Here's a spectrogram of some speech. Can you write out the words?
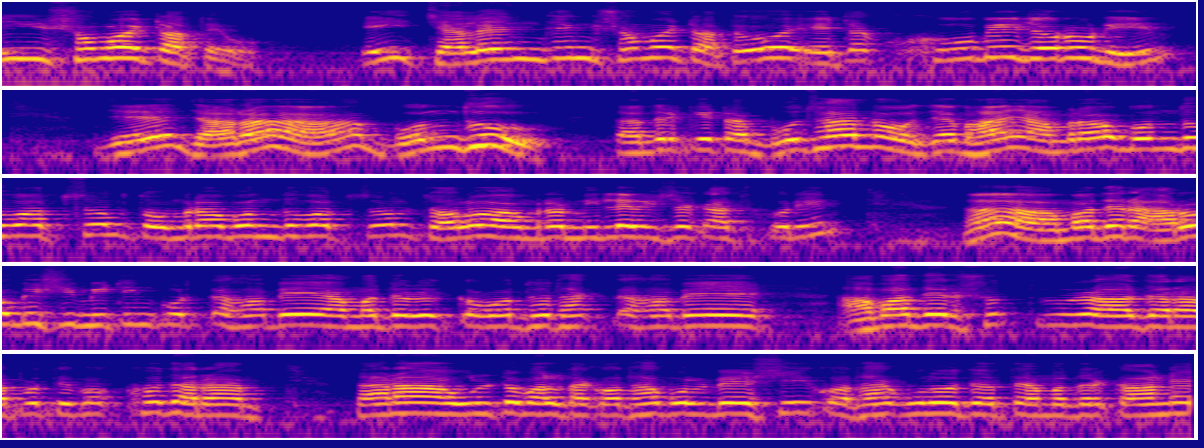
এই সময়টাতেও এই চ্যালেঞ্জিং সময়টাতেও এটা খুবই জরুরি যে যারা বন্ধু, তাদেরকে এটা বোঝানো যে ভাই, আমরাও বন্ধু তোমরাও বন্ধু বৎসল, চলো আমরা মিলেমিশে কাজ করি। হ্যাঁ আমাদের আরও বেশি মিটিং করতে হবে, আমাদের ঐক্যবদ্ধ থাকতে হবে। আমাদের শত্রুরা যারা, প্রতিপক্ষ যারা, তারা উল্টোপাল্টা কথা বলবে, সেই কথাগুলো যাতে আমাদের কানে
